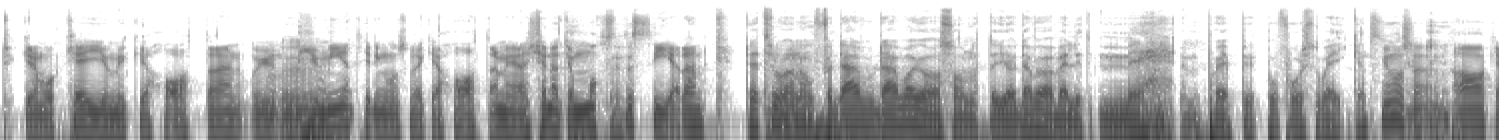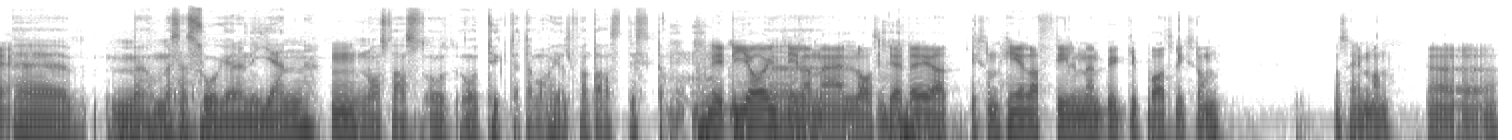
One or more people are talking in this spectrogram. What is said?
tycker den var okej och hur mycket jag hatar den. Och ju, Mm. ju mer tiden går så verkar jag hata den, men jag känner att jag måste se den. Det tror jag Mm. nog, för där, där var jag sån att jag, där var jag väldigt med på, på Force Awakens. Jo, så, ja, okej. Eh, men, men sen såg jag den igen Mm. någonstans och, och tyckte att den var helt fantastisk. Då. Det, det jag inte Eh. gillar med Last Jedi är att liksom hela filmen bygger på att liksom, vad säger man, uh,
